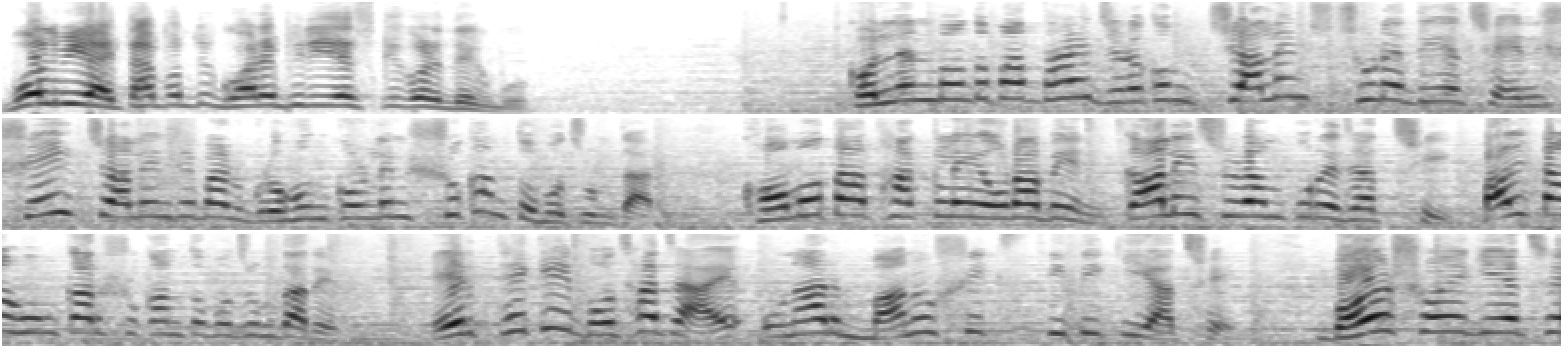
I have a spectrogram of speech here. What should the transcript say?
বলবি আয়, তারপর তুই ঘরে ফিরে যাস কি করে দেখব? কল্যাণ বন্দ্যোপাধ্যায় যেরকম চ্যালেঞ্জ ছুড়ে দিয়েছেন, সেই চ্যালেঞ্জ এবার গ্রহণ করলেন সুকান্ত মজুমদার। ক্ষমতা থাকলে ওড়াবেন কালই শ্রীরামপুরে যাচ্ছি, পাল্টা হুঙ্কার সুকান্ত মজুমদারের। এর থেকেই বোঝা যায় ওনার মানসিক স্থিতি কি আছে। বয়স হয়ে গিয়েছে,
